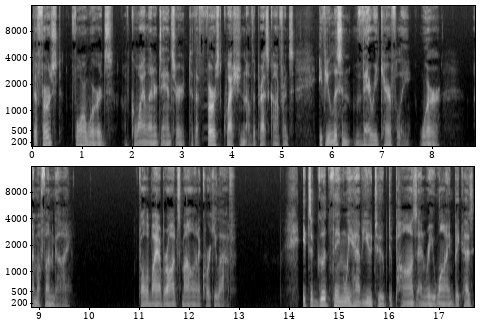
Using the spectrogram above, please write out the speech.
The first four words of Kawhi Leonard's answer to the first question of the press conference, if you listen very carefully, were, I'm a fun guy. Followed by a broad smile and a quirky laugh. It's a good thing we have YouTube to pause and rewind because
